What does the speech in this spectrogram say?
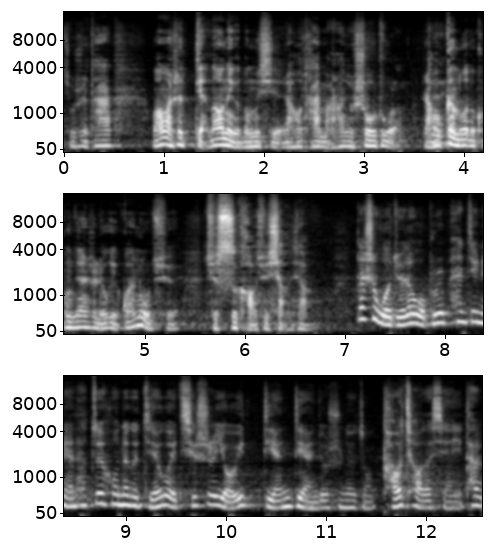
就是它往往是点到那个东西，然后它马上就收住了，然后更多的空间是留给观众去去思考、去想象。但是我觉得我不是潘金莲，她最后那个结尾其实有一点点就是那种讨巧的嫌疑。她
